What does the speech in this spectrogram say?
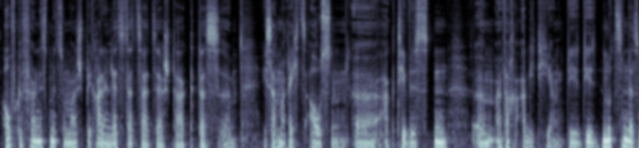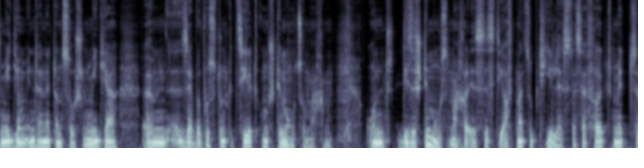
aufgefallen ist mir zum Beispiel gerade in letzter Zeit sehr stark, dass äh, ich sag mal rechtsaußen äh, Aktivisten ähm, einfach agitieren. Die, die nutzen das Medium Internet und Social Media ähm, sehr bewusst und gezielt, um Stimmung zu machen. Und diese Stimmungsmache ist es, die oftmals subtil ist. Das erfolgt mit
